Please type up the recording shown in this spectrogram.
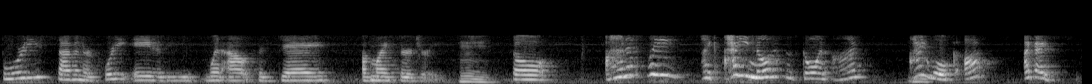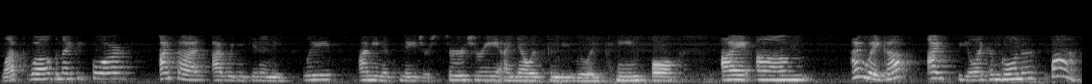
47 or 48 of these went out the day of my surgery. Mm. So honestly, like I didn't know this was going on. Mm. I woke up, like I slept well the night before. I thought I wouldn't get any sleep. I mean, it's major surgery. I know it's going to be really painful. I um I wake up, I feel like I'm going to the spa.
